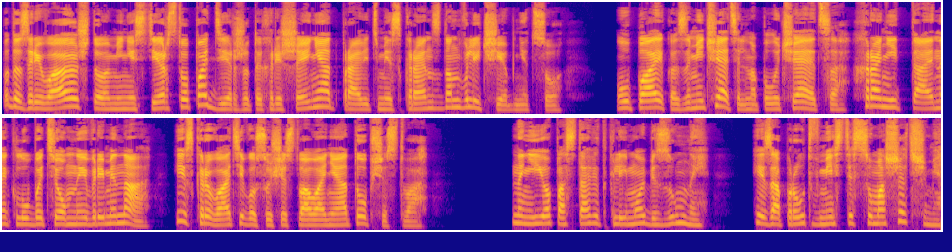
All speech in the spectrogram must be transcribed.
Подозреваю, что министерство поддержит их решение отправить мисс Крэнсдон в лечебницу. У Пайка замечательно получается хранить тайны клуба «Темные времена» и скрывать его существование от общества. На нее поставят клеймо безумный и запрут вместе с сумасшедшими.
